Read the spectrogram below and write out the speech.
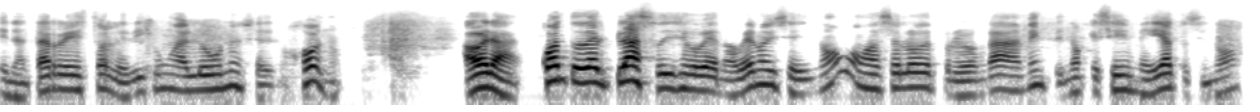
En la tarde esto le dije a un alumno y se enojó, ¿no? Ahora, ¿cuánto da el plazo? Dice el gobierno. El gobierno dice, no, vamos a hacerlo prolongadamente, no que sea inmediato, sino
